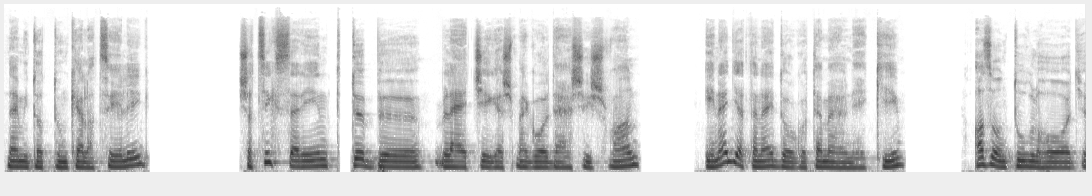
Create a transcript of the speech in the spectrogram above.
nem jutottunk el a célig, és a cikk szerint több lehetséges megoldás is van. Én egyetlen egy dolgot emelnék ki, azon túl, hogy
